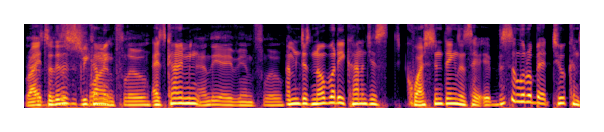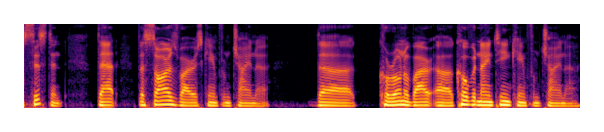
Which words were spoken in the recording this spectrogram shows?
right so this is becoming flu it's kind of and the avian flu. I mean does nobody kind of just question things and say "Eh, this is a little bit too consistent that the SARS virus came from China the coronavirus uh, COVID-19 came from China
